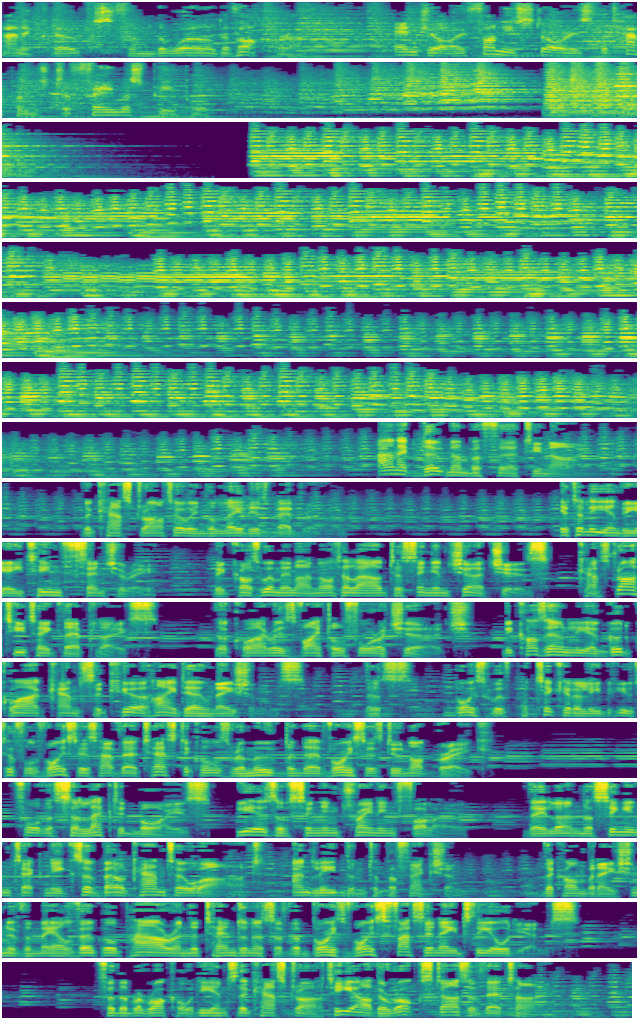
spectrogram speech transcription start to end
Anecdotes from the world of opera. Enjoy funny stories that happened to famous people. Anecdote number 39. The castrato in the lady's bedroom. Italy in the 18th century. Because women are not allowed to sing in churches, castrati take their place. The choir is vital for a church, because only a good choir can secure high donations. Thus, boys with particularly beautiful voices have their testicles removed and their voices do not break. For the selected boys, years of singing training follow. They learn the singing techniques of bel canto art and lead them to perfection. The combination of the male vocal power and the tenderness of the boy's voice fascinates the audience. For the Baroque audience the castrati are the rock stars of their time.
